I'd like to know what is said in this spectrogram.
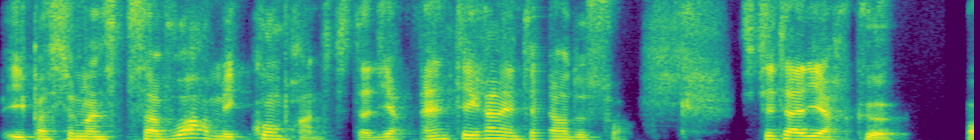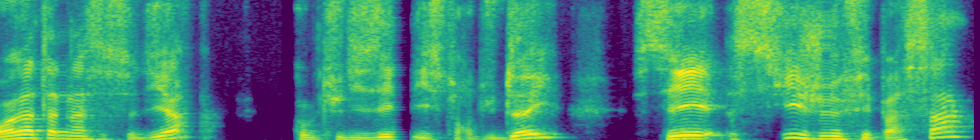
et pas seulement savoir, mais comprendre, c'est-à-dire intégrer à l'intérieur de soi. C'est-à-dire que on a tendance à se dire, comme tu disais, l'histoire du deuil, c'est si je ne fais pas ça,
